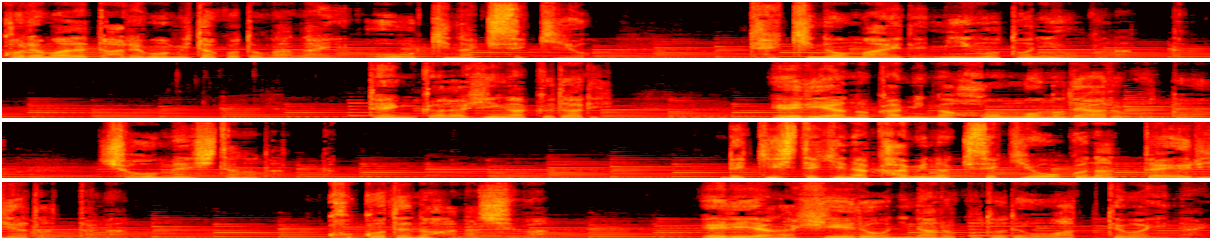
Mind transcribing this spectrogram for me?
これまで誰も見たことがない大きな奇跡を敵の前で見事に行った。天から火が下りエリアの神が本物であることを証明したのだった。歴史的な神の奇跡を行ったエリアだったがここでの話はエリアがヒーローになることで終わってはいない。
